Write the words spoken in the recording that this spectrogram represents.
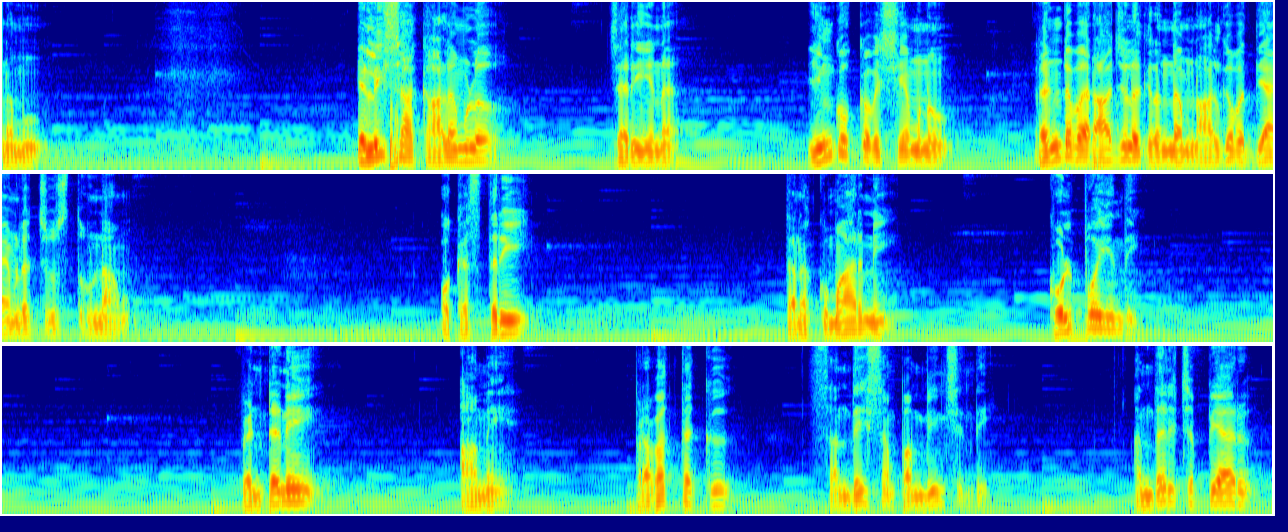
మనము. ఎలీసా కాలంలో జరిగిన ఇంకొక విషయమును రెండవ రాజుల గ్రంథం నాలుగవ అధ్యాయంలో చూస్తూ ఉన్నాము. ఒక స్త్రీ తన కుమారుని కోల్పోయింది. వెంటనే ఆమె ప్రవక్తకు సందేశం పంపించింది. అందరు చెప్పారు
